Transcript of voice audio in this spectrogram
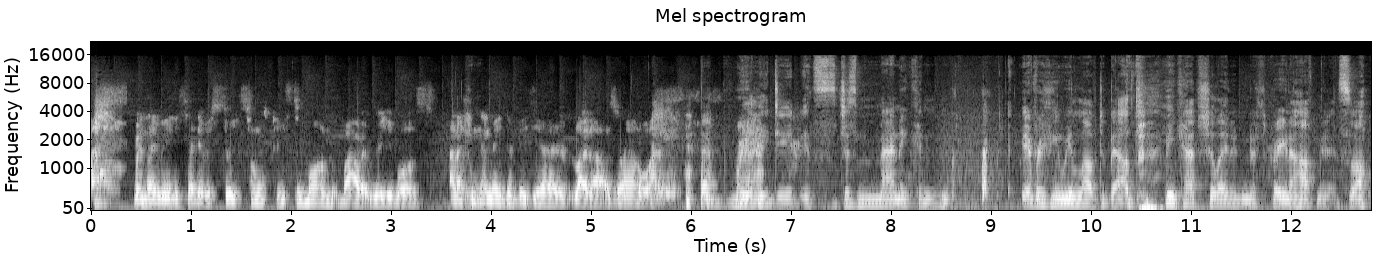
when they really said it was three songs pieced in one, wow, it really was. And I think they made the video like that as well. really did. It's just manic and everything we loved about them encapsulated in a three and a half minute song.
